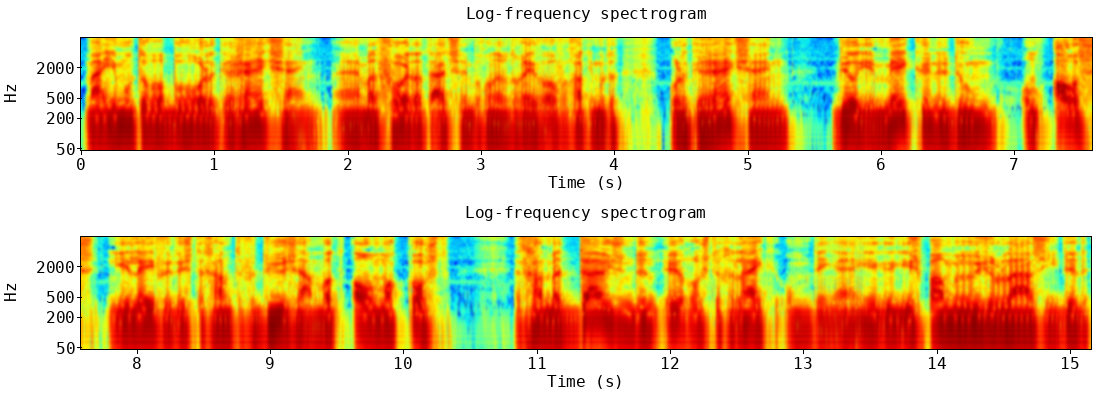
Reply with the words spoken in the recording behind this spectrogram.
Maar je moet toch wel behoorlijk rijk zijn. Eh, maar voordat de uitzending begon, hebben we het nog even over gehad. Je moet toch behoorlijk rijk zijn. Wil je mee kunnen doen om alles in je leven dus te gaan te verduurzamen? Wat allemaal kost. Het gaat met duizenden euro's tegelijk om dingen. Hè? Je, je spouwmuurisolatie, de, de,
